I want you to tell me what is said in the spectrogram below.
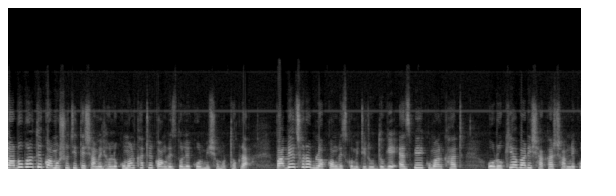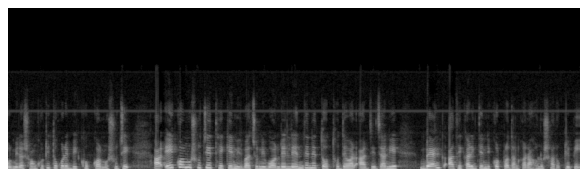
সর্বভারতীয় কর্মসূচিতে সামিল হল কুমারঘাটের কংগ্রেস দলের কর্মী সমর্থকরা। পাবিয়াছড়া ব্লক কংগ্রেস কমিটির উদ্যোগে এসবিআই কুমারঘাট ও রুখিয়াবাড়ি শাখার সামনে কর্মীরা সংগঠিত করে বিক্ষোভ কর্মসূচি। আর এই কর্মসূচি থেকে নির্বাচনী বন্ডের লেনদেনের তথ্য দেওয়ার আর্জি জানিয়ে ব্যাংক আধিকারিকদের নিকট প্রদান করা হল স্মারকলিপি।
